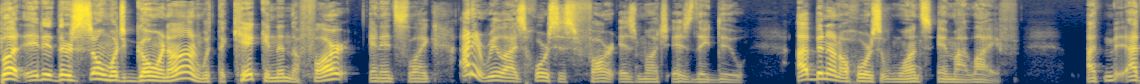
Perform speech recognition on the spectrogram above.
But it, it, there's so much going on with the kick and then the fart. And it's like, I didn't realize horses fart as much as they do. I've been on a horse once in my life. I, I,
